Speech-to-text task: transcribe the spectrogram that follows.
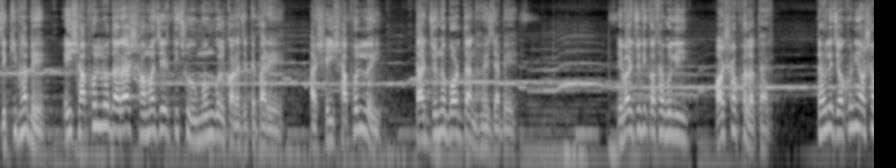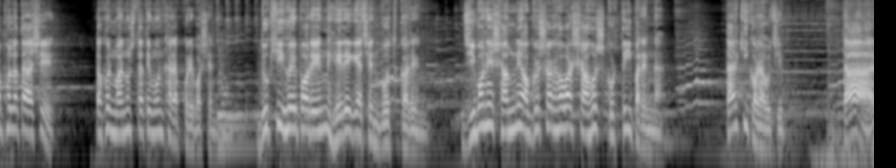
যে কীভাবে এই সাফল্য দ্বারা সমাজের কিছু মঙ্গল করা যেতে পারে, আর সেই সাফল্যই তার জন্য বরদান হয়ে যাবে। এবার যদি কথা বলি অসফলতার, তাহলে যখনই অসফলতা আসে, তখন মানুষ তাতে মন খারাপ করে বসেন। দুঃখী হয়ে পড়েন, হেরে গেছেন, বোধ করেন। জীবনের সামনে অগ্রসর হওয়ার সাহস করতেই পারেন না। তার কি করা উচিত? তার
